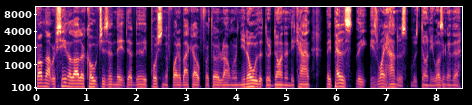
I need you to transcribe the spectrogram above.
from that we've seen a lot of coaches and they they're, they pushing the fighter back out for a third round when you know that they're done and they can't. They Pettis they, his right hand was, was done. He wasn't gonna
